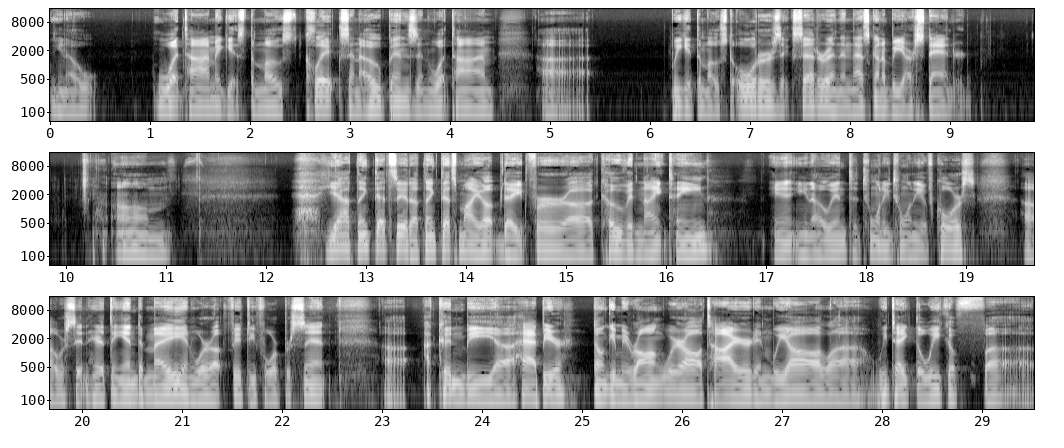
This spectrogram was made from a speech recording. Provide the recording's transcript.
you know what time it gets the most clicks and opens and what time uh, we get the most orders, etc. And then that's to be our standard. Um, yeah, I think that's it. I think that's my update for uh, COVID nineteen, and you know into 2020. Of course, uh, we're sitting here at the end of May and we're up 54 percent. Uh, I couldn't be uh, happier don't get me wrong, we're all tired and we all uh, we take the week of uh,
